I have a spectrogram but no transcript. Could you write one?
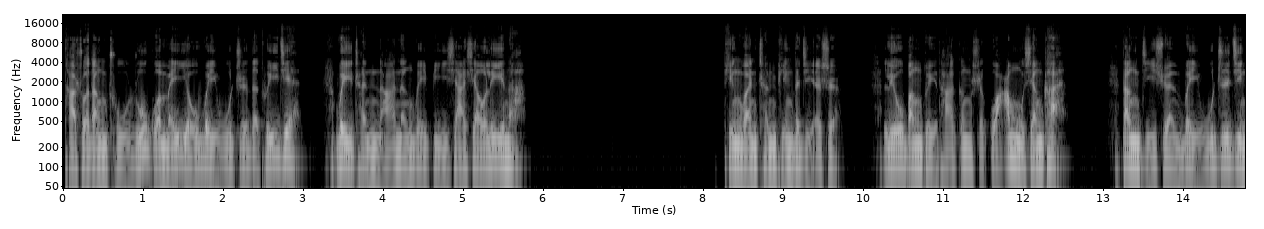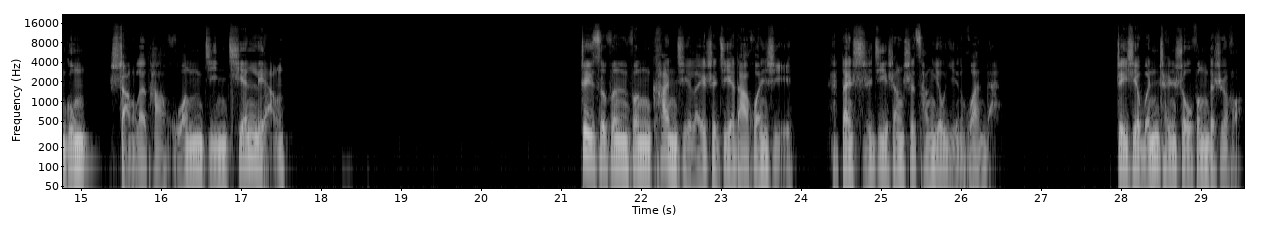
他说：“当初如果没有魏无知的推荐，魏臣哪能为陛下效力呢？”听完陈平的解释，刘邦对他更是刮目相看，当即选魏无知进宫，赏了他黄金千两。这次分封看起来是皆大欢喜，但实际上是藏有隐患的。这些文臣受封的时候。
